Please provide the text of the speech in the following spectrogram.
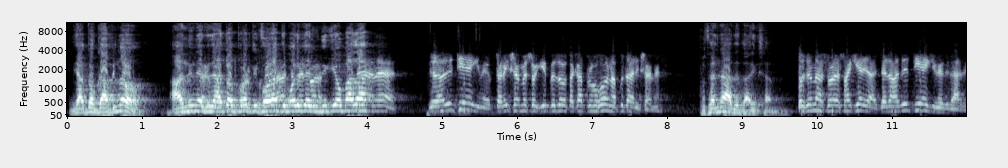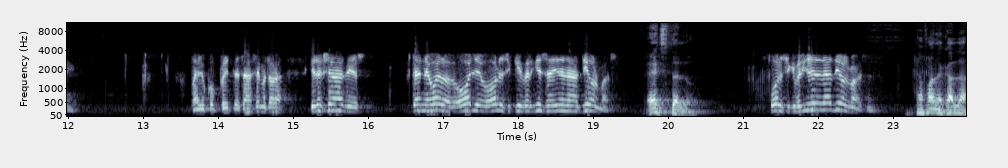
Για τον καπνό. Αν είναι δυνατόν πρώτη φορά τιμωρείται η ελληνική ομάδα, Ναι, ναι. Δηλαδή τι έγινε, τα ρίξαμε στο γήπεδο τα καπνογόνα, πού τα ρίξανε; πουθενά δεν τα ρίξαμε. Τότε να στο στα χέρια. Δηλαδή τι έγινε δηλαδή; Παλιοκοπίτες, άσε με τώρα. Κοίταξε να δεις. Φταίνε όλα, όλοι, όλες οι κυβερνήσεις είναι εναντίον μας. Έτσι θέλω. Όλες οι κυβερνήσεις είναι εναντίον μας. Θα φάνε καλά.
